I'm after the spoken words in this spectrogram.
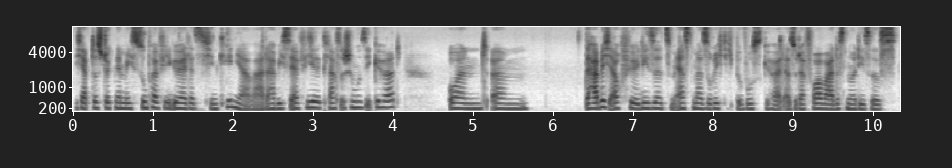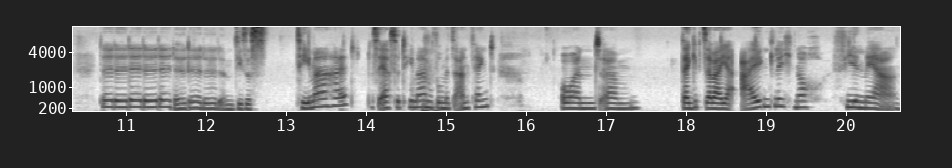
Ich habe das Stück nämlich super viel gehört, als ich in Kenia war. Da habe ich sehr viel klassische Musik gehört. Und ähm, da habe ich auch für Elise zum ersten Mal so richtig bewusst gehört. Also davor war das nur dieses dieses Thema halt, das erste Thema, Mhm. womit es anfängt. Und ähm, da gibt es aber ja eigentlich noch viel mehr.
